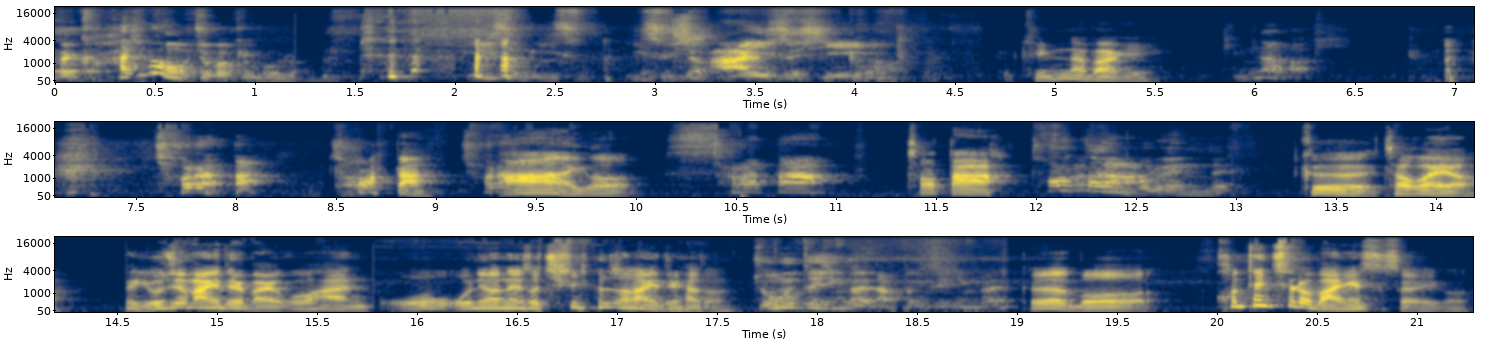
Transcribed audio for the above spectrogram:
나그 하지마 업주밖에 몰라. 이수, 이수, 이수 씨아 이수 씨. 어. 김나박이. 김나박이 철았다. 철왔다. 철왔다. 아 이거 철았다. 철왔다. 철없다는 모르겠는데 그 저거예요. 그 요즘 아이들 말고 한 5, 5년에서 7년 전 아이들이 하던 좋은 뜻인가요? 나쁜 뜻인가요? 그 뭐 콘텐츠로 많이 했었어요 이거.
